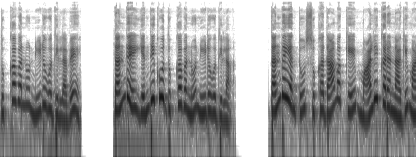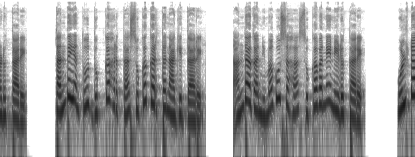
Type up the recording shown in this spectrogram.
ದುಃಖವನ್ನು ನೀಡುವುದಿಲ್ಲವೇ? ತಂದೆ ಎಂದಿಗೂ ದುಃಖವನ್ನು ನೀಡುವುದಿಲ್ಲ. ತಂದೆಯಂತೂ ಸುಖಧಾಮಕ್ಕೆ ಮಾಲೀಕರನ್ನಾಗಿ ಮಾಡುತ್ತಾರೆ. ತಂದೆಯಂತೂ ದುಃಖಹರ್ತ ಸುಖಕರ್ತನಾಗಿದ್ದಾರೆ. ಅಂದಾಗ ನಿಮಗೂ ಸಹ ಸುಖವನ್ನೇ ನೀಡುತ್ತಾರೆ. ಉಲ್ಟಾ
